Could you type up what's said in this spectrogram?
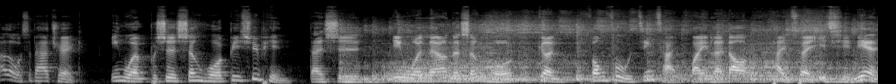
Hello，我是 Patrick。英文不是生活必需品，但是英文能让你的生活更丰富精彩。欢迎来到派翠一起念。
